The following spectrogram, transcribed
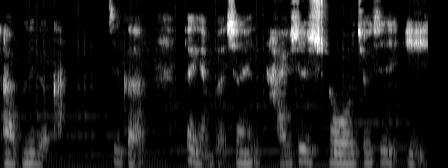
啊、呃，不是流感，这个肺炎本身还是说就是以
